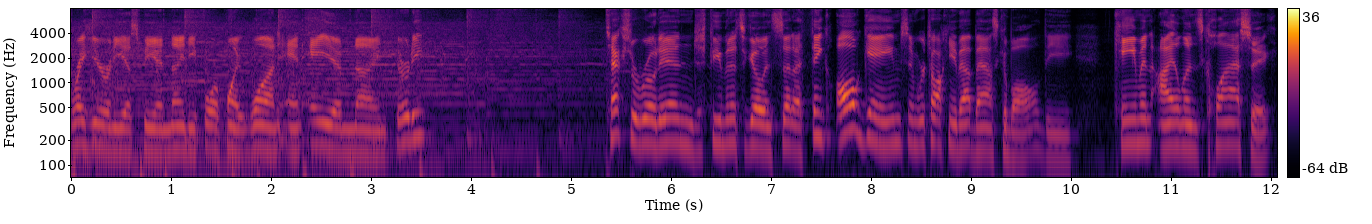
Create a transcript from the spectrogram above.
right here on ESPN 94.1 and AM 930. Texter wrote in just a few minutes ago and said, I think all games, and we're talking about basketball, the Cayman Islands Classic.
